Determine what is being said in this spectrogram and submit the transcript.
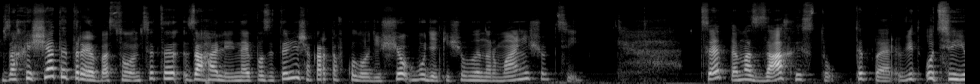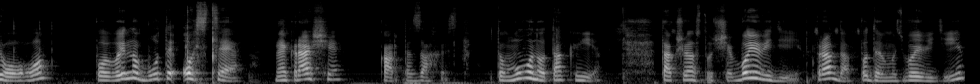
Захищати треба сонце. Це взагалі найпозитивніша карта в колоді. Що будь-які, що в Ленормані, що в цій. Це тема захисту. Тепер від оцього повинно бути ось це. Найкраща карта захист. Тому воно так і є. Так, що у нас тут ще? Бойові дії. Правда? Подивимось, бойові дії.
